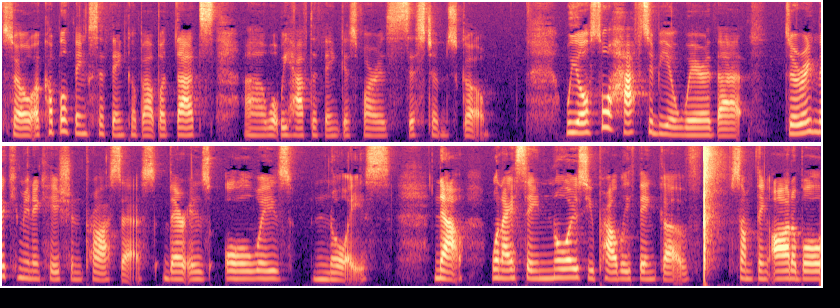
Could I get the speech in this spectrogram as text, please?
So a couple things to think about but that's uh, what we have to think as far as systems go. We also have to be aware that during the communication process there is always noise now when I say noise, you probably think of something audible,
